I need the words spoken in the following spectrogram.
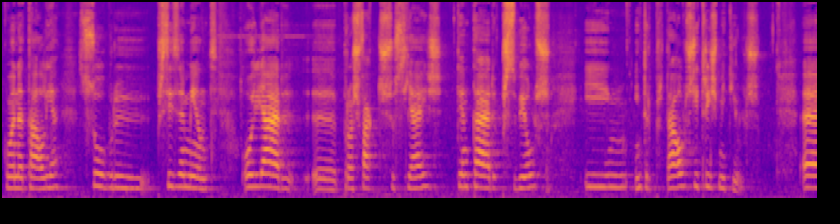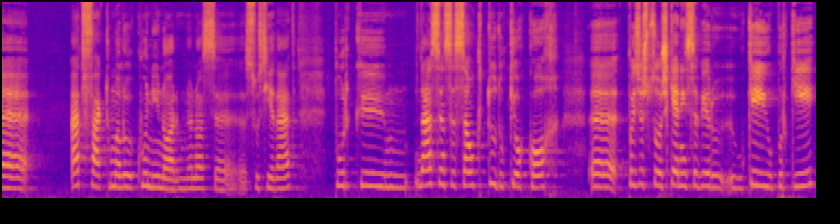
com a Natália sobre precisamente olhar uh, para os factos sociais, tentar percebê-los e um, interpretá-los e transmiti-los. Uh, há de facto uma lacuna enorme na nossa eh, sociedade, porque hum, dá a sensação que tudo o que ocorre, uh, depois as pessoas querem saber o, o quê e o porquê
